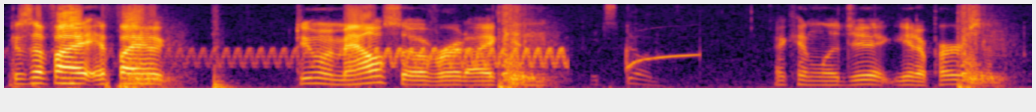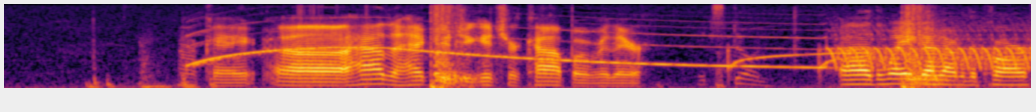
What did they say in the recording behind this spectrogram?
Because if I if I do my mouse over it, I can It's done. I can legit get a person. Okay. Uh, how the heck did you get your cop over there? It's done. Uh, the way he got out of the car.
